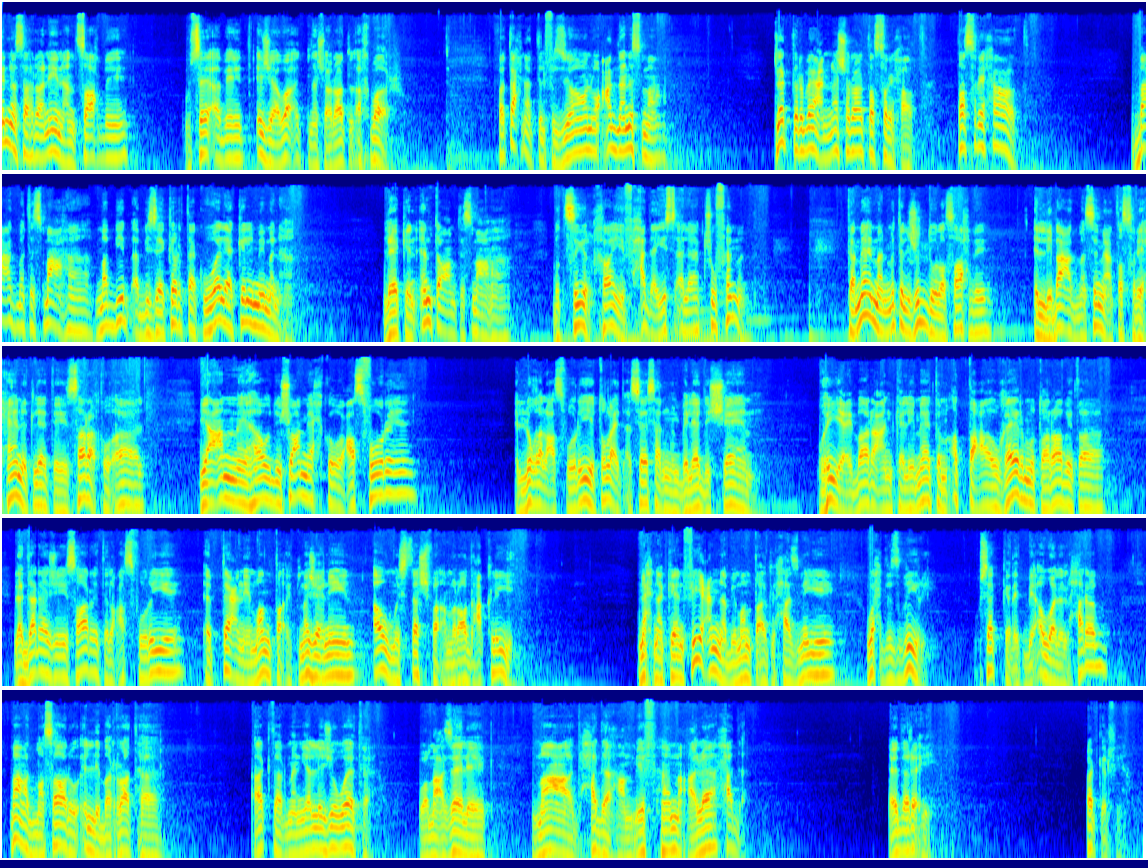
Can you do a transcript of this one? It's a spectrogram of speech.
كنا سهرانين عند صاحبي وثاقبت إجا وقت نشرات الأخبار. فتحنا التلفزيون وقعدنا نسمع. ثلاث أرباع النشرة تصريحات. تصريحات. بعد ما تسمعها ما بيبقى بذاكرتك ولا كلمة منها. لكن أنت وعم تسمعها بتصير خايف حدا يسألك شو فهمت. تماما مثل جده لصاحبي. اللي بعد ما سمع تصريحين ثلاثة صرخ وقال يا عمي هودي شو عم يحكوا؟ عصفوري؟ اللغة العصفورية طلعت أساسا من بلاد الشام وهي عبارة عن كلمات مقطعة وغير مترابطة لدرجة صارت العصفورية بتعني منطقة مجانين أو مستشفى أمراض عقلية. نحن كان في عنا بمنطقة الحازمية وحدة صغيرة وسكرت بأول الحرب بعد ما صاروا اللي براتها أكثر من يلي جواتها ومع ذلك ما عاد حدا عم يفهم على حدا. هذا رأيي. فكر فيها.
